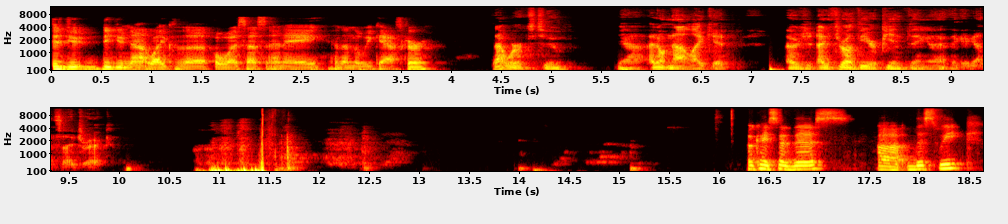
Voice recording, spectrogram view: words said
Did you did you not like the OSSNA and then the week after? That works too. Yeah, I don't not like it. I was I threw out the European thing and I think I got sidetracked. Okay, so this, uh, this week,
